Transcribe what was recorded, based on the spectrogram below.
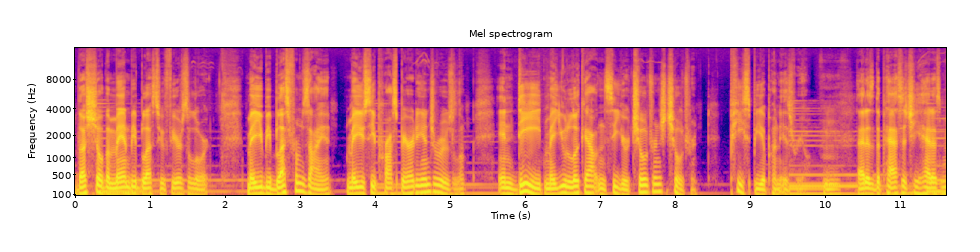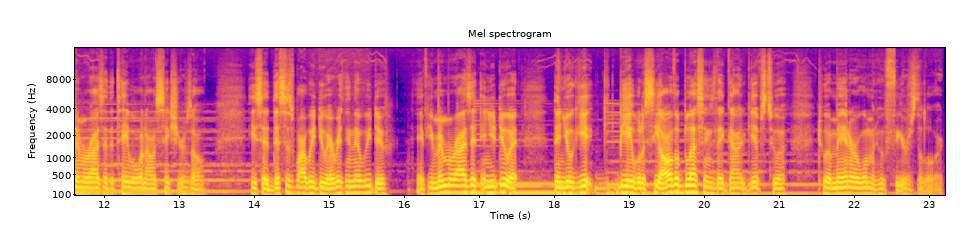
Thus shall the man be blessed who fears the Lord. May you be blessed from Zion. May you see prosperity in Jerusalem. Indeed, may you look out and see your children's children. Peace be upon Israel. Hmm. That is the passage he had us memorize at the table when I was six years old. He said, This is why we do everything that we do. If you memorize it and you do it, then you'll get, be able to see all the blessings that God gives to a, to a man or a woman who fears the Lord.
